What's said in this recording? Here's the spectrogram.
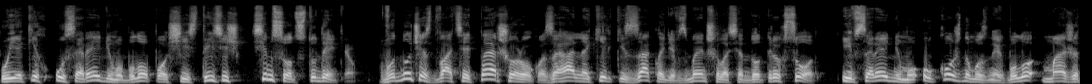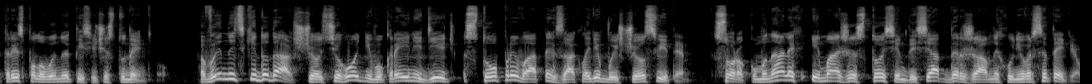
у яких у середньому було по 6700 студентів. Водночас, 2021 року загальна кількість закладів зменшилася до 300, і в середньому у кожному з них було майже 3,5 тисячі студентів. Винницький додав, що сьогодні в Україні діють 100 приватних закладів вищої освіти, 40 комунальних і майже 170 державних університетів.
